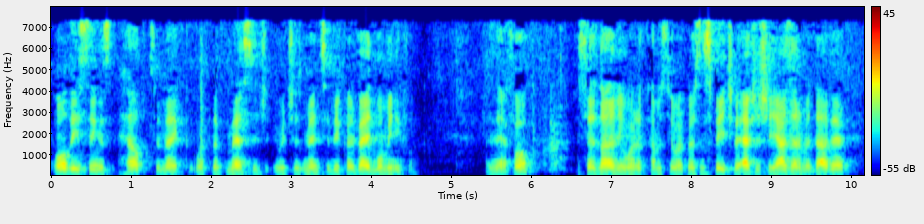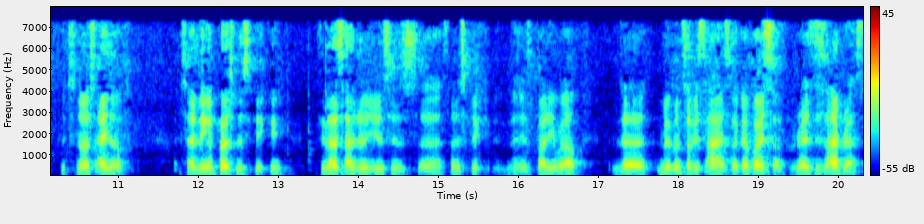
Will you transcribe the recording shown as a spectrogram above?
All these things help to make what the message which is meant to be conveyed more meaningful. And therefore, it says not only when it comes to a person's speech, but after same thing a person is speaking, if he knows how to use his, uh, so to speak, his body well, the movements of his eyes, gavoisav, he raises his eyebrows,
